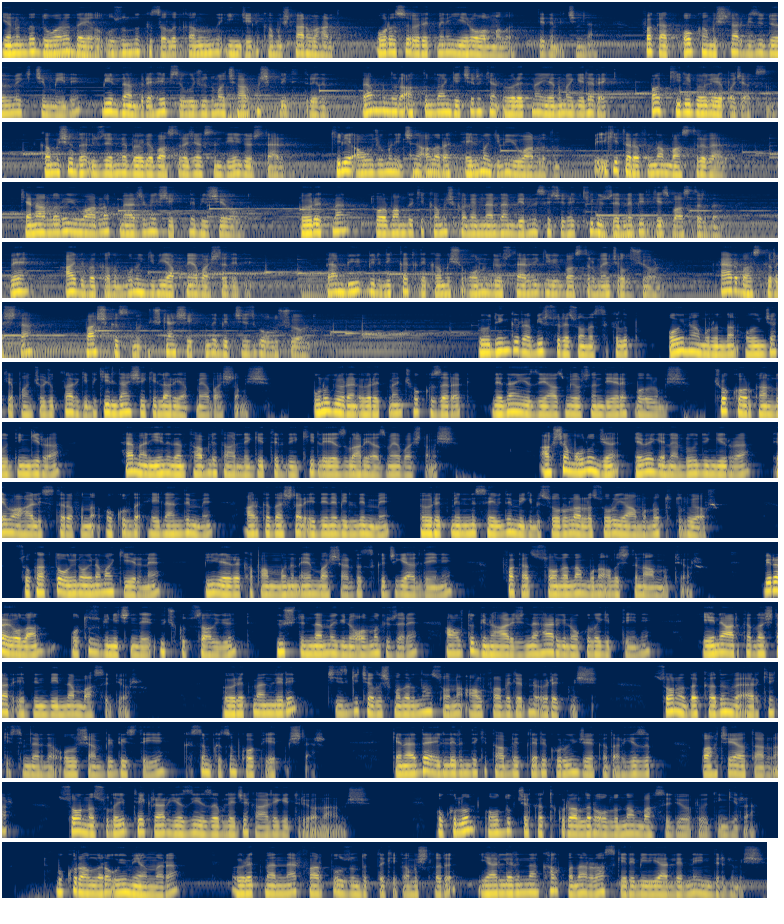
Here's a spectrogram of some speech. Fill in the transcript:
yanında duvara dayalı uzunlu kısalı kalınlı inceli kamışlar vardı. Orası öğretmenin yeri olmalı dedim içimden. Fakat o kamışlar bizi dövmek için miydi? Birdenbire hepsi vücuduma çarpmış gibi titredim. Ben bunları aklımdan geçirirken öğretmen yanıma gelerek ''Bak kili böyle yapacaksın. Kamışı da üzerine böyle bastıracaksın.'' diye gösterdi. Kili avucumun içine alarak elma gibi yuvarladım ve iki tarafından bastırıverdim. Kenarları yuvarlak mercimek şeklinde bir şey oldu. Öğretmen torbamdaki kamış kalemlerden birini seçerek kil üzerine bir kez bastırdı ve ''Haydi bakalım bunun gibi yapmaya başla.'' dedi. Ben büyük bir dikkatle kamışı onun gösterdiği gibi bastırmaya çalışıyordum. Her bastırışta baş kısmı üçgen şeklinde bir çizgi oluşuyordu. Rudinger'a bir süre sonra sıkılıp oyun hamurundan oyuncak yapan çocuklar gibi kilden şekiller yapmaya başlamış. Bunu gören öğretmen çok kızarak neden yazı yazmıyorsun diyerek bağırmış. Çok korkan Ludingira hemen yeniden tablet haline getirdiği kille yazılar yazmaya başlamış. Akşam olunca eve gelen Ludingira ev ahalisi tarafından okulda eğlendin mi, arkadaşlar edinebildin mi, öğretmenini sevdin mi gibi sorularla soru yağmuruna tutuluyor. Sokakta oyun oynamak yerine bir yere kapanmanın en başlarda sıkıcı geldiğini fakat sonradan buna alıştığını anlatıyor. Bir ay olan 30 gün içinde 3 kutsal gün, 3 dinlenme günü olmak üzere 6 gün haricinde her gün okula gittiğini, yeni arkadaşlar edindiğinden bahsediyor. Öğretmenleri çizgi çalışmalarından sonra alfabelerini öğretmiş. Sonra da kadın ve erkek isimlerinden oluşan bir listeyi kısım kısım kopya etmişler. Genelde ellerindeki tabletleri kuruyuncaya kadar yazıp bahçeye atarlar, sonra sulayıp tekrar yazı yazabilecek hale getiriyorlarmış. Okulun oldukça katı kuralları olduğundan bahsediyor Ludingira. Bu kurallara uymayanlara öğretmenler farklı uzunluktaki kamışları yerlerinden kalkmadan rastgele bir yerlerine indirirmiş.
